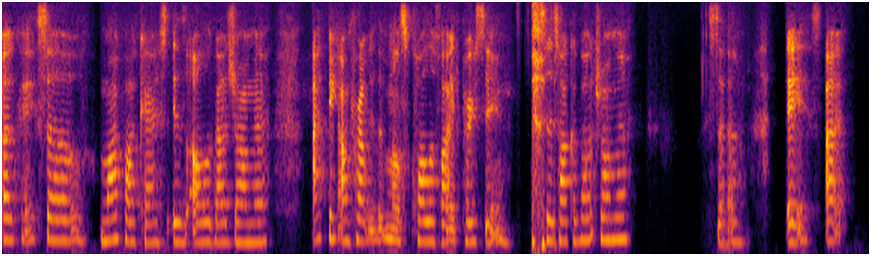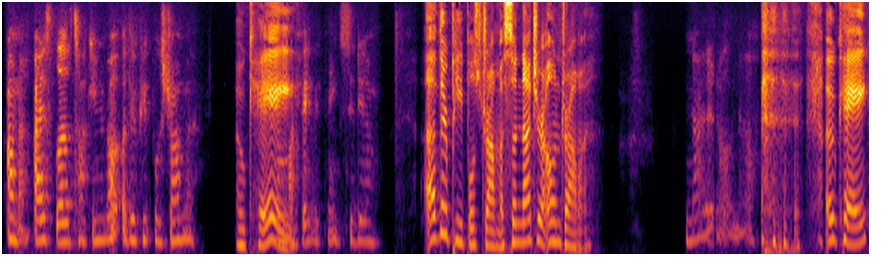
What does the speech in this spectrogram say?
Okay, so my podcast is all about drama. I think I'm probably the most qualified person to talk about drama. So it's I I don't know. I just love talking about other people's drama. Okay. my favorite things to do. Other people's drama, so not your own drama. Not at all, no. okay,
